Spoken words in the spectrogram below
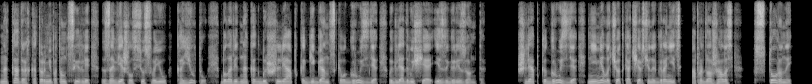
На кадрах, которыми потом Цирли завешал всю свою каюту, была видна как бы шляпка гигантского груздя, выглядывающая из-за горизонта. Шляпка груздя не имела четко очерченных границ, а продолжалась в стороны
